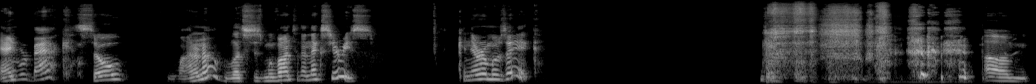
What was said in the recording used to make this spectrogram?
And we're back. So, I don't know. Let's just move on to the next series. Kiniro Mosaic. um,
